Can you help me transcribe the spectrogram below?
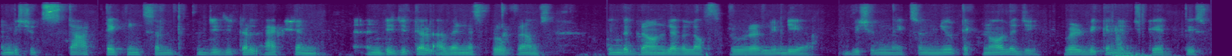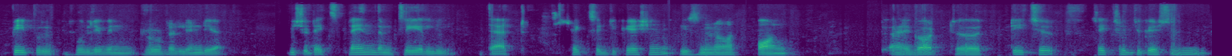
and we should start taking some digital action and digital awareness programs in the ground level of rural India. We should make some new technology where we can educate these people who live in rural India. We should explain them clearly that sex education is not porn. I got a teacher sex education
